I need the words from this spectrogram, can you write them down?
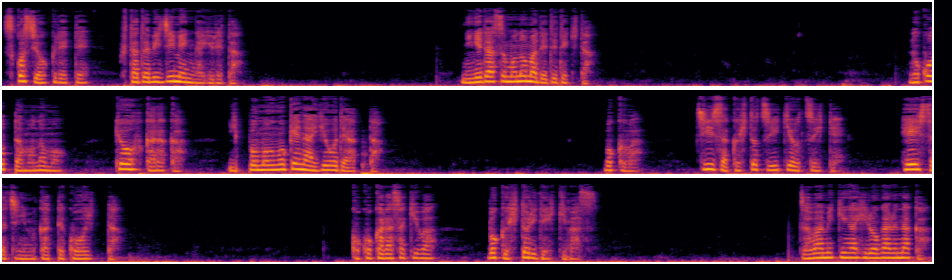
少し遅れて再び地面が揺れた。逃げ出す者まで出てきた。残った者も恐怖からか一歩も動けないようであった。僕は小さく一つ息をついて兵士たちに向かってこう言った。ここから先は僕一人で行きます。ざわめきが広がる中、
